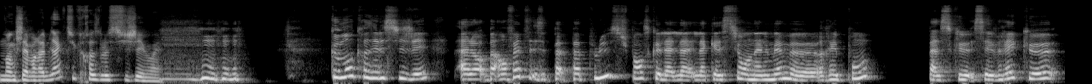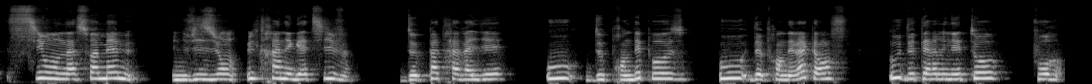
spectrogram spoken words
Donc j'aimerais bien que tu creuses le sujet, ouais. Comment creuser le sujet? Alors, bah, en fait, pas, pas, plus. Je pense que la, la, la question en elle-même euh, répond parce que c'est vrai que si on a soi-même une vision ultra négative de pas travailler ou de prendre des pauses ou de prendre des vacances ou de terminer tôt pour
